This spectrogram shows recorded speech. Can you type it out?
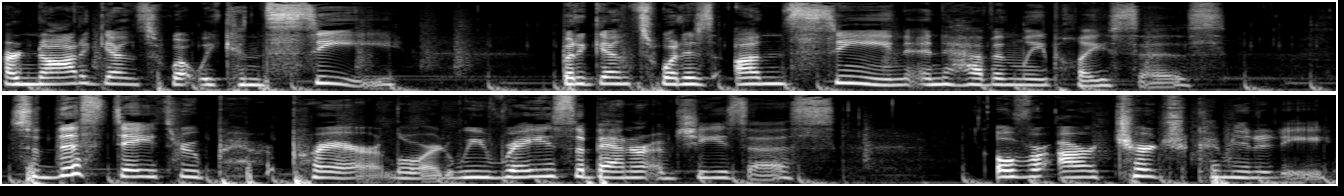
are not against what we can see, but against what is unseen in heavenly places. So, this day through prayer, Lord, we raise the banner of Jesus over our church community.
